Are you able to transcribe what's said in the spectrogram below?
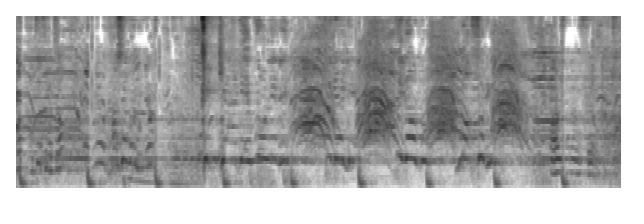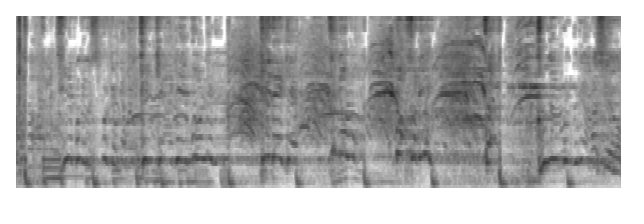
막 갑자기 들었죠? 그럼 다시 한번 해볼게요. 귓가에 울리는 그대의 뜨거운 목소리 아, 잘하셨어요. 자, 뒤에 분들도 시끄럽게 볼게요. 귓가에 울리는 그대의 뜨거운 목소리 자, 군인분들이 안 하시네요.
